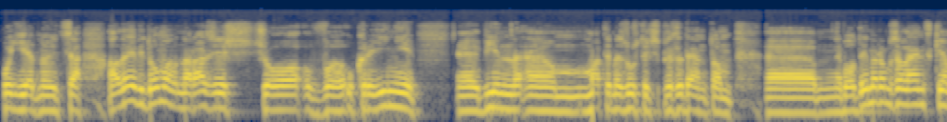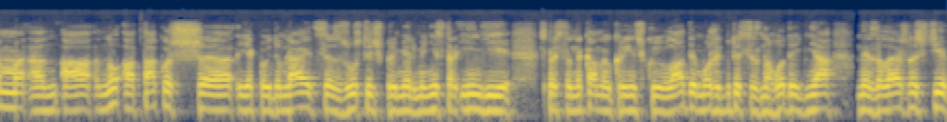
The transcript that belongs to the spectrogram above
поєднуються. Але відомо наразі, що в Україні він матиме зустріч з президентом е, Володимиром Зеленським. А ну а також е, як повідомляється, зустріч прем'єр-міністра Індії з представниками української влади може відбутися з нагоди Дня Незалежності.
